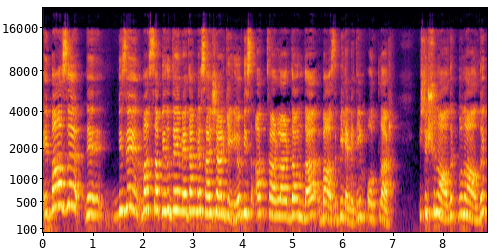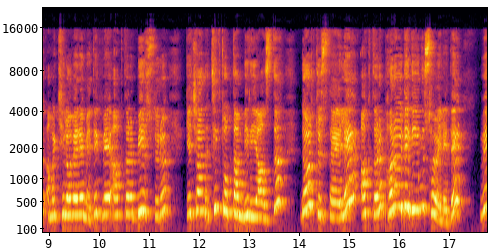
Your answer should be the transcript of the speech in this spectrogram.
e, bazı e, bize WhatsApp ya da DM'den mesajlar geliyor. Biz aktarlardan da bazı bilemediğim otlar. İşte şunu aldık, bunu aldık ama kilo veremedik ve aktara bir sürü geçen TikTok'tan biri yazdı. 400 TL aktara para ödediğini söyledi. Ve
